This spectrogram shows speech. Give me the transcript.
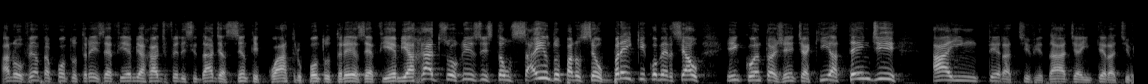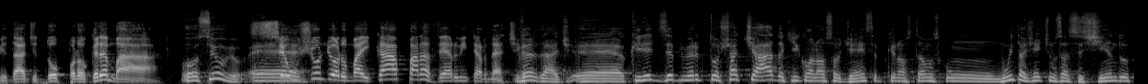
a 90.3 FM, a Rádio Felicidade, a 104.3 FM, a Rádio Sorriso estão saindo para o seu break comercial, enquanto a gente aqui atende a interatividade, a interatividade do programa. Ô Silvio, é... seu Júnior Maicá para Vero Internet. Verdade. É, eu queria dizer primeiro que estou chateado aqui com a nossa audiência, porque nós estamos com muita gente nos assistindo,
